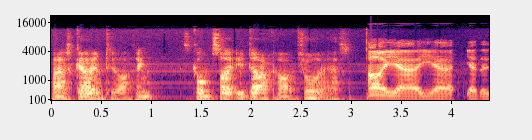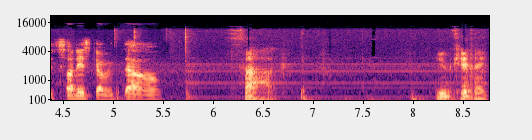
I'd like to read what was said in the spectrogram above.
Well, it's going to, I think. It's gone slightly darker, I'm sure it has. Oh yeah, yeah, yeah. The sun is going down. Fuck. You kidding?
